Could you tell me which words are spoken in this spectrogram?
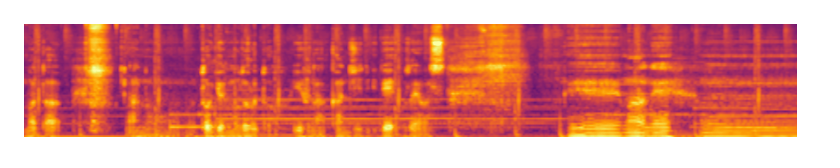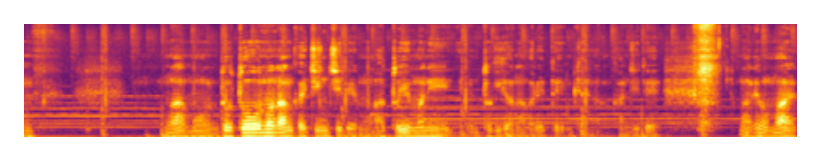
またあの東京に戻るというふうな感じでございます。えー、まあねうん。まあもう怒涛のなんか一日でもうあっという間に時が流れてみたいな感じで。まあでもま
